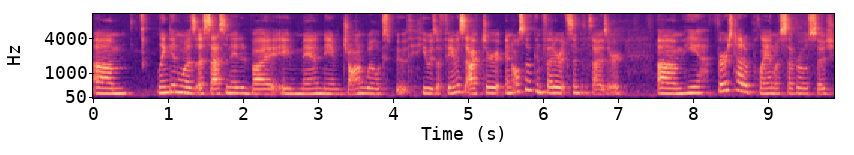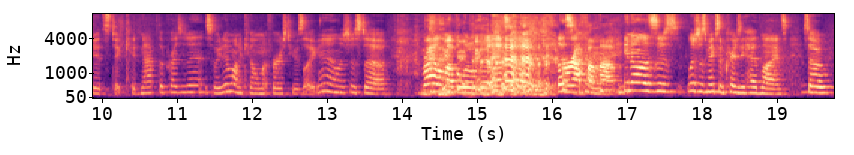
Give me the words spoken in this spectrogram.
Um, Lincoln was assassinated by a man named John Wilkes Booth. He was a famous actor and also a Confederate sympathizer. Um, he first had a plan with several associates to kidnap the president, so he didn't want to kill him at first. He was like, "Yeah, let's just uh, rile him up a little bit. Let's, uh, let's Rough 'em up. You know, let's just let's just make some crazy headlines." So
